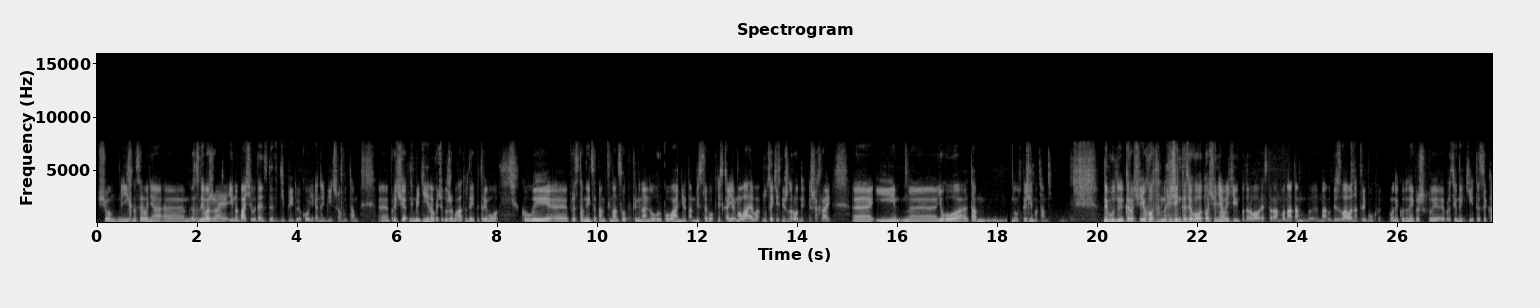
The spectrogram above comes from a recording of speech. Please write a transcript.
що їх населення е, зневажає. І ми бачили день в Дніпрі, до якого я найбільше, мабуть, там е, причетний медійно, хоча дуже багато людей підтримало, коли е, представниця там фінансово-кримінального групування там місцевого князька Єрмалаєва, ну це якийсь міжнародний шахрай, е, і його там, ну скажімо, там. Не буде коротше, його там жінка з його оточення, в якій він подарував ресторан. Вона там е, на обізвала на три букви. Вони коли до неї прийшли е, працівники ТСК.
